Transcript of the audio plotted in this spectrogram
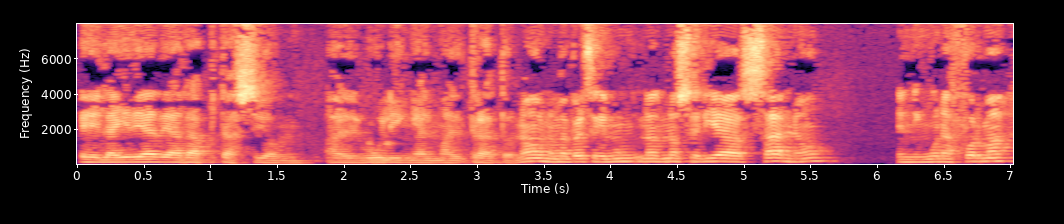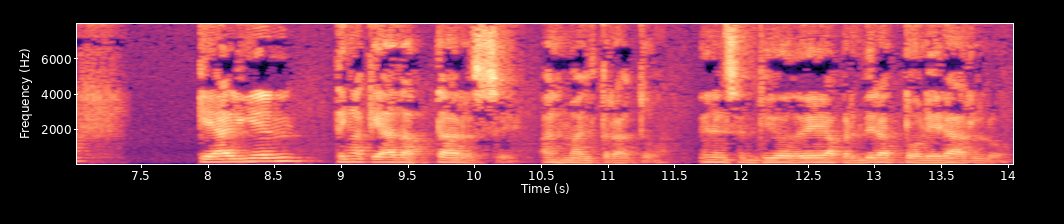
eh, la idea de adaptación al bullying y al maltrato. ¿no? no me parece que no, sería sano en ninguna forma que alguien tenga que adaptarse al maltrato, en el sentido de aprender a tolerarlo.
